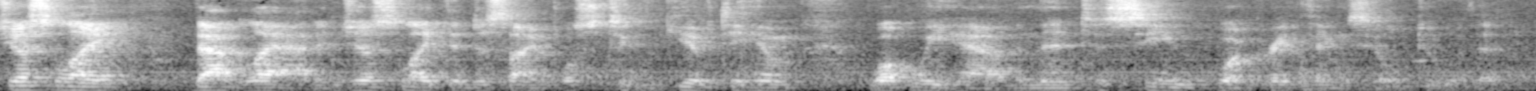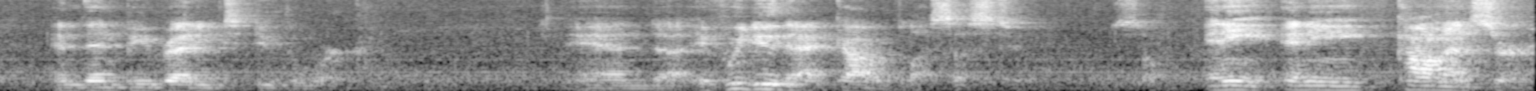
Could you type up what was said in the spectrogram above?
just like that lad and just like the disciples, to give to him what we have and then to see what great things he'll do with it. And then be ready to do the work. And uh, if we do that, God will bless us too. So, any, any comments or,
